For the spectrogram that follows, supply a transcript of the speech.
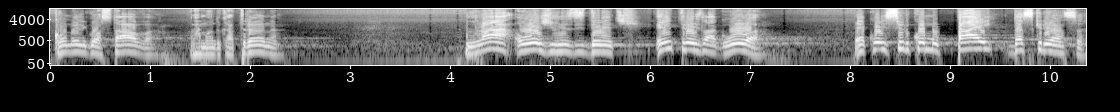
como ele gostava, Armando Catrana, lá hoje residente em Três Lagoas, é conhecido como pai das crianças.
